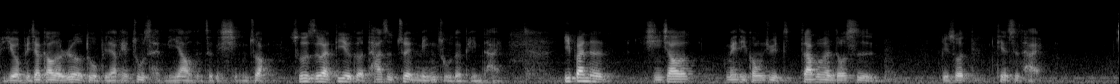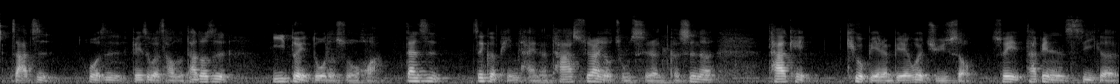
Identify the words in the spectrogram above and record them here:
有比较高的热度，比较可以铸成你要的这个形状。除此之外，第二个它是最民主的平台，一般的行销媒体工具大部分都是，比如说电视台。杂志或者是 Facebook 操作，它都是一对多的说话。但是这个平台呢，它虽然有主持人，可是呢，它可以 Q 别人，别人会举手，所以它变成是一个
